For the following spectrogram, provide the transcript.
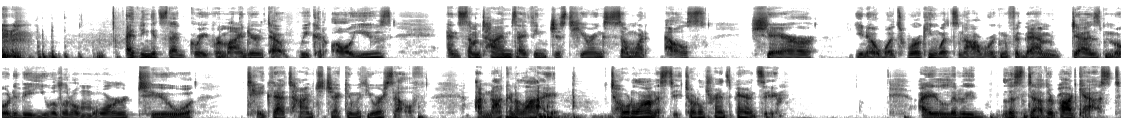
I think it's that great reminder that we could all use. And sometimes I think just hearing someone else share, you know, what's working, what's not working for them does motivate you a little more to take that time to check in with yourself. I'm not going to lie, total honesty, total transparency. I literally listen to other podcasts.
